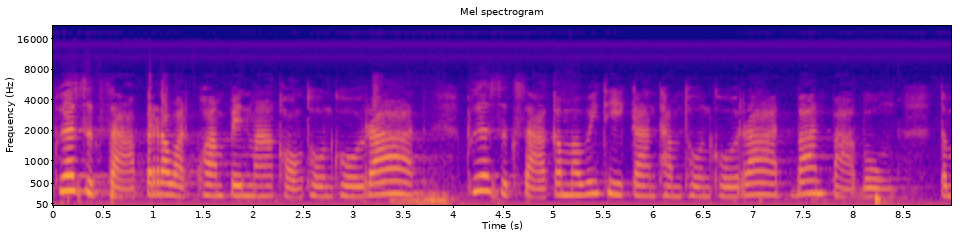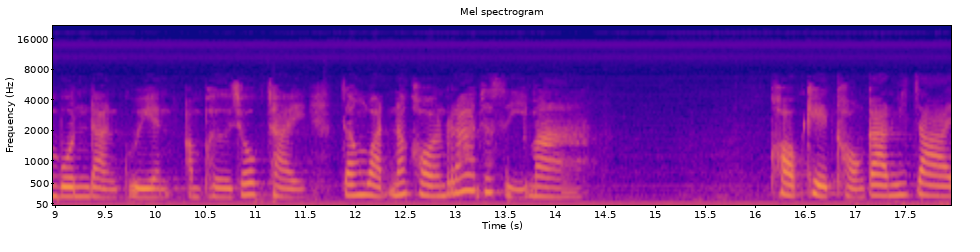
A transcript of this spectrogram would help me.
เพื่อศึกษาประวัติความเป็นมาของโทนโคราช เพื่อศึกษากรรมวิธีการทำโทนโคราช บ้านป่าบงตำบลด่านเกวียน อำเภอโชคชัย จังหวัดนครราชสีมา ขอบเขตของการวิจัย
